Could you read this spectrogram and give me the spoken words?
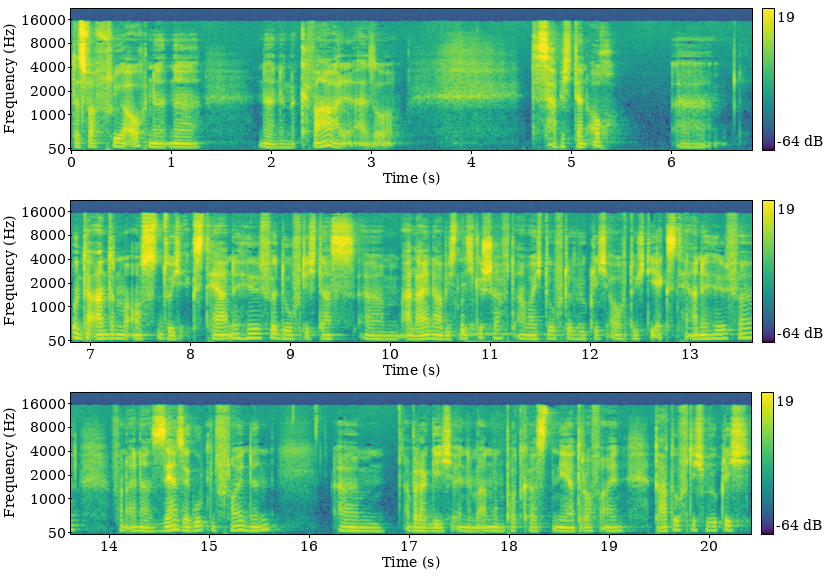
Das war früher auch eine, eine, eine, eine Qual. Also das habe ich dann auch äh, unter anderem aus durch externe Hilfe durfte ich das, ähm, alleine habe ich es nicht geschafft, aber ich durfte wirklich auch durch die externe Hilfe von einer sehr, sehr guten Freundin, ähm, aber da gehe ich in einem anderen Podcast näher drauf ein, da durfte ich wirklich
